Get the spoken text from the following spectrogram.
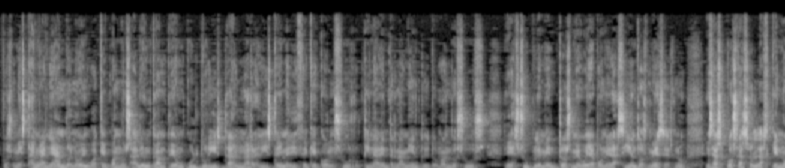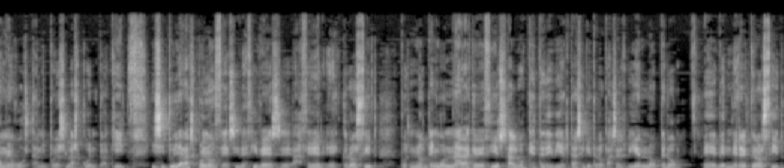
pues me está engañando, ¿no? Igual que cuando sale un campeón culturista en una revista y me dice que con su rutina de entrenamiento y tomando sus eh, suplementos me voy a poner así en dos meses, ¿no? Esas cosas son las que no me gustan y por eso las cuento aquí. Y si tú ya las conoces y decides eh, hacer CrossFit, pues no tengo nada que decir salvo que te diviertas y que te lo pases bien, ¿no? Pero vender el CrossFit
